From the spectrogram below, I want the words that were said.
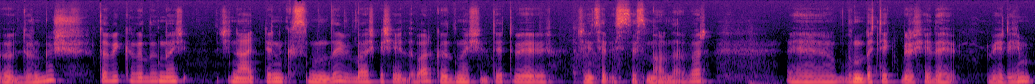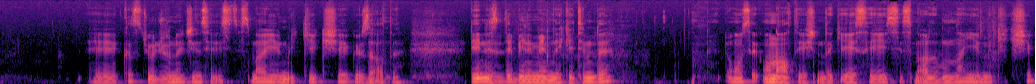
öldürmüş. Tabii kadına cinayetlerin kısmında bir başka şey de var. Kadına şiddet ve cinsel istismarlar var. Ee, bunu da tek bir şeyde vereyim. Ee, kız çocuğuna cinsel istismar 22 kişiye gözaltı. Denizli'de benim memleketimde 16 yaşındaki ESE istismarda bulunan 22 kişi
